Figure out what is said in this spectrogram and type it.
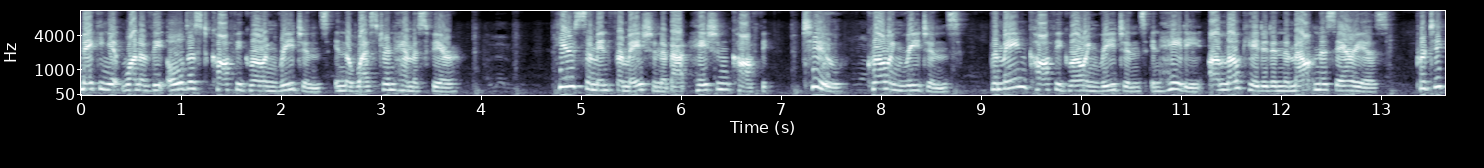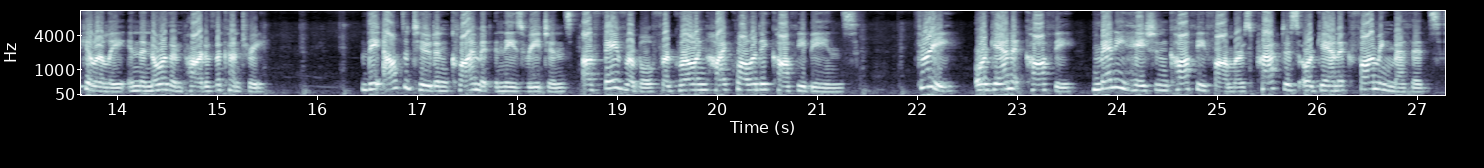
making it one of the oldest coffee growing regions in the Western Hemisphere. Here's some information about Haitian coffee. 2. Growing regions. The main coffee growing regions in Haiti are located in the mountainous areas, particularly in the northern part of the country. The altitude and climate in these regions are favorable for growing high quality coffee beans. 3. Organic coffee. Many Haitian coffee farmers practice organic farming methods,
